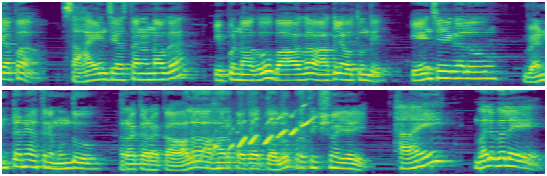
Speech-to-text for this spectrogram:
చేప సహాయం చేస్తానన్నావుగా? ఇప్పుడు నాకు బాగా ఆకలి అవుతుంది. ఏం చేయగలవు? వెంటనే అతని ముందు రకరకాల ఆహార పదార్థాలు ప్రత్యక్షం అయ్యాయి హాయ్ భలే భలే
